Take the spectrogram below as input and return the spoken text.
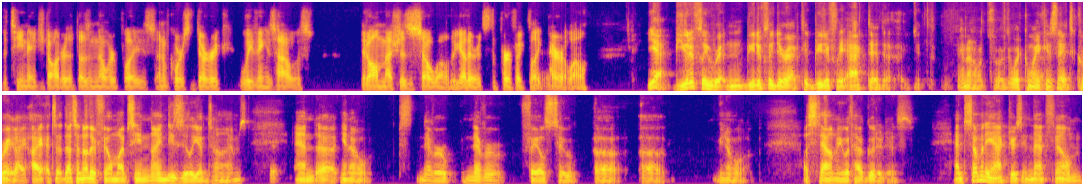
the teenage daughter that doesn't know her place and of course dirk leaving his house it all meshes so well together it's the perfect like parallel yeah, beautifully written, beautifully directed, beautifully acted. Uh, you know, what can one can say? It's great. I, I it's a, that's another film I've seen ninety zillion times, and uh, you know, never never fails to uh, uh, you know astound me with how good it is. And so many actors in that film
